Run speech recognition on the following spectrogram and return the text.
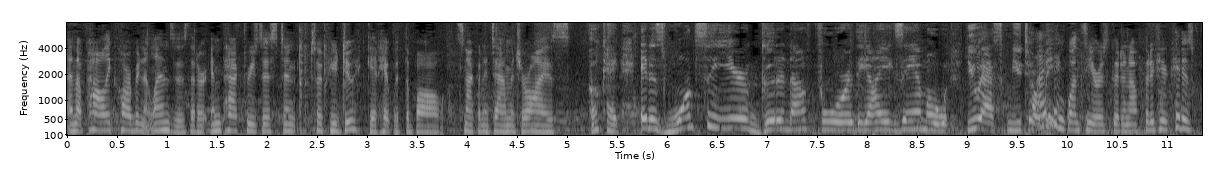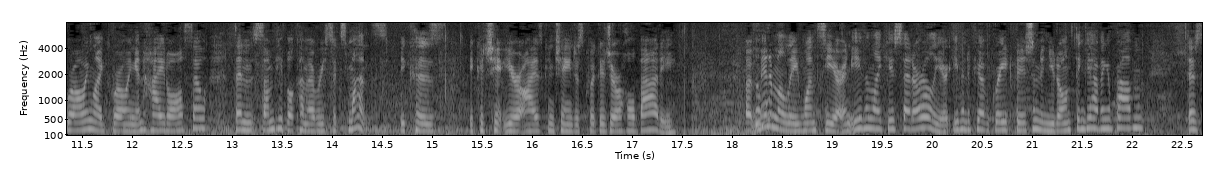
And the polycarbonate lenses that are impact resistant, so if you do get hit with the ball, it's not going to damage your eyes. Okay, and is once a year good enough for the eye exam, or you ask, you tell I me? think once a year is good enough, but if your kid is growing, like growing in height also, then some people come every six months because it could your eyes can change as quick as your whole body. But minimally once a year, and even like you said earlier, even if you have great vision and you don't think you're having a problem, there's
